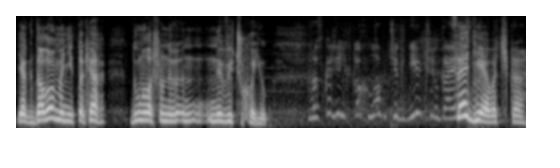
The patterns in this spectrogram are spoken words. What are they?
як дало мені, то я думала, що не, не вичухаю. Розкажіть, хто хлопчик, дівчинка? Це дівчинка.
